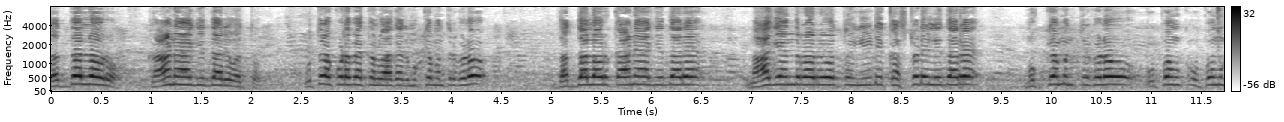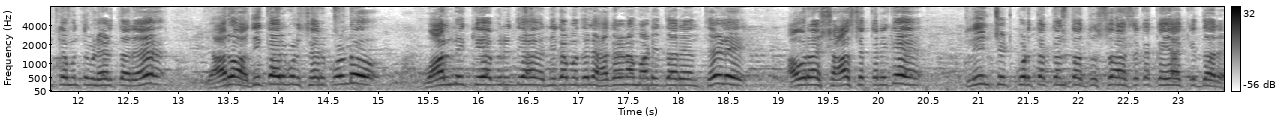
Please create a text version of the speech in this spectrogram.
ದದ್ದಲ್ಲವರು ಕಾಣೆಯಾಗಿದ್ದಾರೆ ಇವತ್ತು. ಉತ್ತರ ಕೊಡಬೇಕಲ್ವ ಹಾಗಾದ್ರೆ ಮುಖ್ಯಮಂತ್ರಿಗಳು? ದದ್ದಲ್ಲವರು ಕಾಣೆಯಾಗಿದ್ದಾರೆ ನಾಗೇಂದ್ರ ಅವರು ಇವತ್ತು ಇಡಿ ಕಸ್ಟಡಿಯಲ್ಲಿದ್ದಾರೆ. ಮುಖ್ಯಮಂತ್ರಿಗಳು, ಉಪ ಉಪಮುಖ್ಯಮಂತ್ರಿಗಳು ಹೇಳ್ತಾರೆ, ಯಾರೋ ಅಧಿಕಾರಿಗಳು ಸೇರಿಕೊಂಡು ವಾಲ್ಮೀಕಿ ಅಭಿವೃದ್ಧಿ ನಿಗಮದಲ್ಲಿ ಹಗರಣ ಮಾಡಿದ್ದಾರೆ ಅಂಥೇಳಿ ಅವರ ಶಾಸಕರಿಗೆ ಕ್ಲೀನ್ ಚಿಟ್ ಕೊಡ್ತಕ್ಕಂಥ ದುಸ್ಸಾಹಸಕ್ಕೆ ಕೈ ಹಾಕಿದ್ದಾರೆ.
